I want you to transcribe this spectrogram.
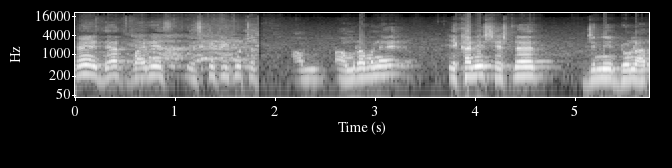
এই দেখ, বাইরে স্কেটিং করছে। আমরা মানে এখানে শেষনায়ের যিনি ডোনার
